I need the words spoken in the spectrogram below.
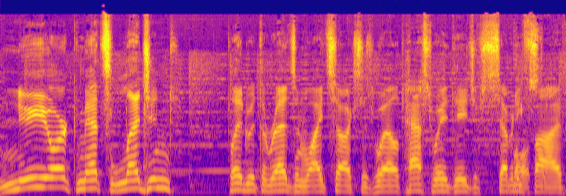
New York Mets legend, played with the Reds and White Sox as well. Passed away at the age of 75.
